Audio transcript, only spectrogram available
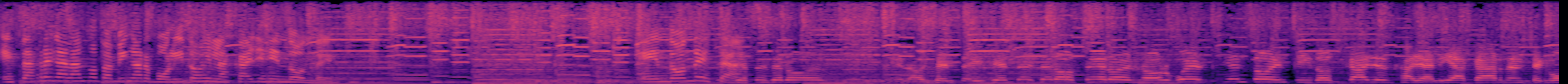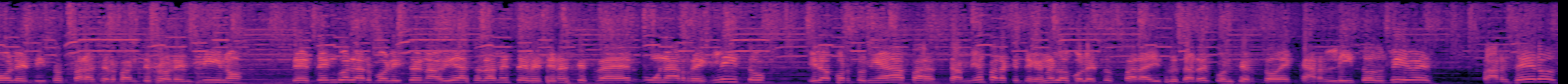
¿estás regalando también arbolitos en las calles? ¿En dónde? ¿En dónde estás? En la 8700 del Northwest, 122 calles, Jayalía Garden. Tengo boletitos para Cervantes Florentino. Te tengo el arbolito de Navidad. Solamente me tienes que traer un arreglito y la oportunidad pa- también para que te ganes los boletos para disfrutar del concierto de Carlitos Vives. Parceros,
